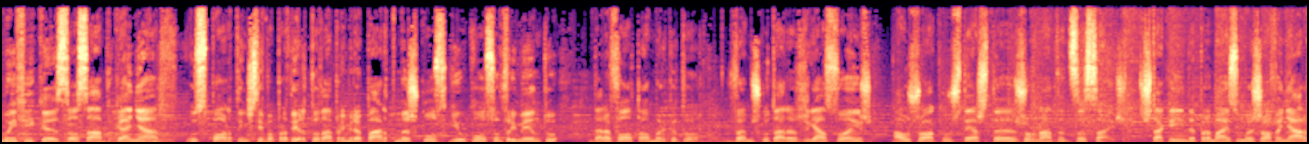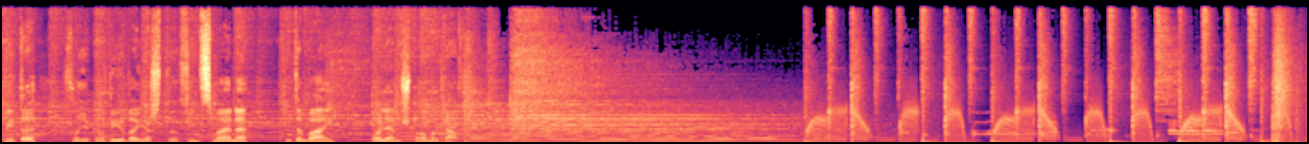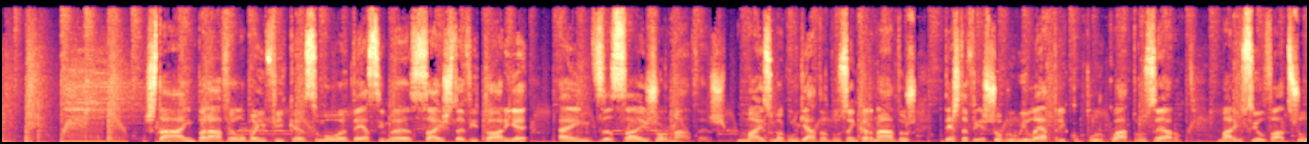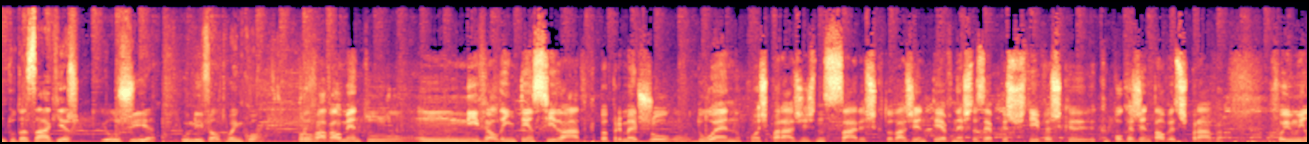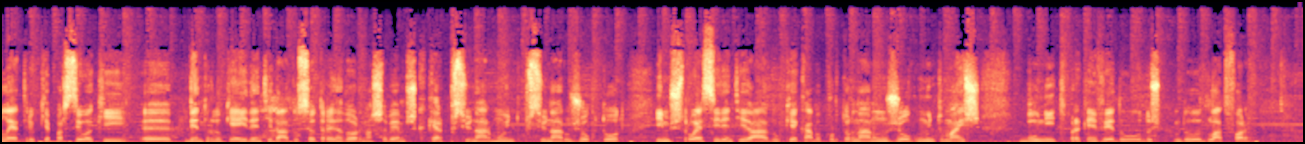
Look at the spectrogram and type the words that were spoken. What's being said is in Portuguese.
O Benfica só sabe ganhar. O Sporting esteve a perder toda a primeira parte, mas conseguiu com sofrimento dar a volta ao marcador. Vamos escutar as reações aos jogos desta jornada 16. Destaque ainda para mais uma jovem árbitra, foi agredida este fim de semana e também olhamos para o mercado. Está imparável o Benfica, somou a 16ª vitória em 16 jornadas. Mais uma goleada dos encarnados, desta vez sobre o Elétrico por 4-0. Mário Silva, adjunto das Águias, elogia o nível do encontro provavelmente um nível de intensidade que para o primeiro jogo do ano, com as paragens necessárias que toda a gente teve nestas épocas festivas, que, que pouca gente talvez esperava. Foi um elétrico que apareceu aqui uh, dentro do que é a identidade do seu treinador, nós sabemos que quer pressionar muito, pressionar o jogo todo e mostrou essa identidade, o que acaba por tornar um jogo muito mais bonito para quem vê do, do, do, do lado de fora.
